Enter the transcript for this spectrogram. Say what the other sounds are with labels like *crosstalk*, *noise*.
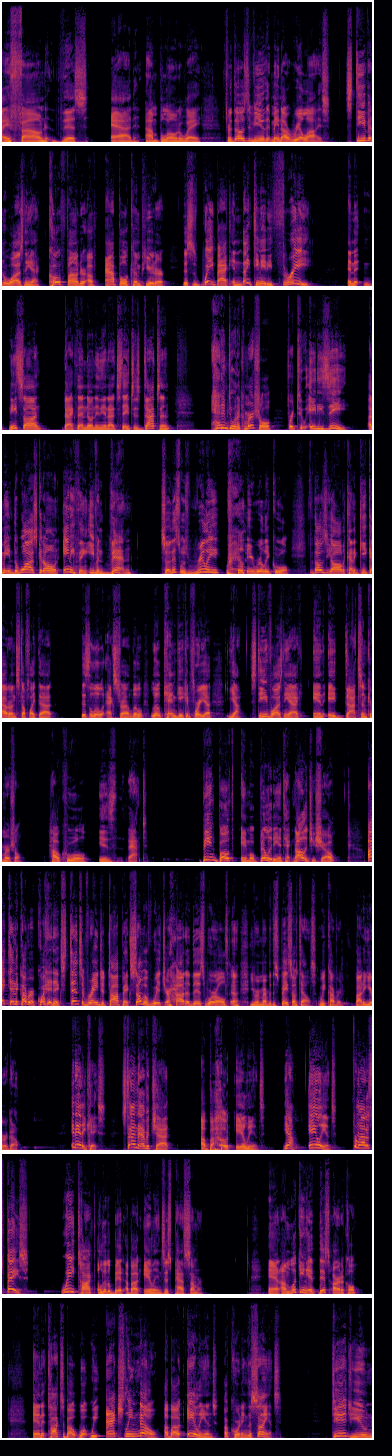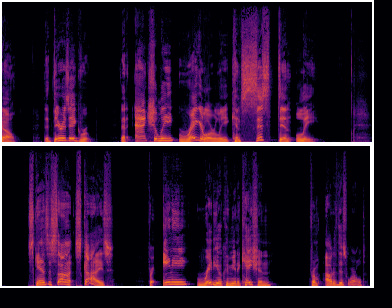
I found this ad. I'm blown away. For those of you that may not realize, Stephen Wozniak, co founder of Apple Computer, this is way back in 1983. And Nissan, back then known in the United States as Datsun, had him doing a commercial for 280Z. I mean, the Woz could own anything even then. So this was really, *laughs* really, really cool. For those of y'all that kind of geek out on stuff like that, this is a little extra, little little Ken geeking for you. Yeah, Steve Wozniak in a Datsun commercial. How cool is that? Being both a mobility and technology show, I tend to cover quite an extensive range of topics, some of which are out of this world. *laughs* you remember the space hotels we covered about a year ago. In any case, it's time to have a chat about *laughs* aliens. Yeah, aliens from outer space. We talked a little bit about aliens this past summer. And I'm looking at this article, and it talks about what we actually know about aliens according to science. Did you know that there is a group that actually regularly, consistently scans the skies for any radio communication from out of this world.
